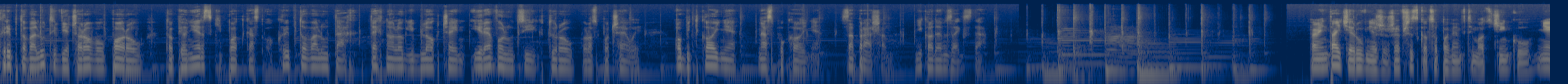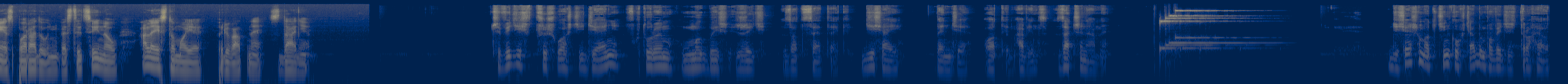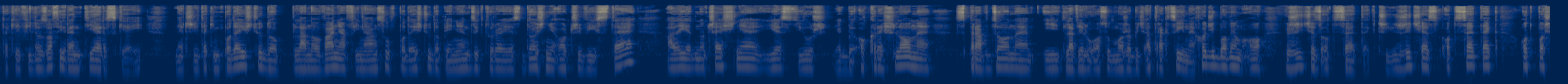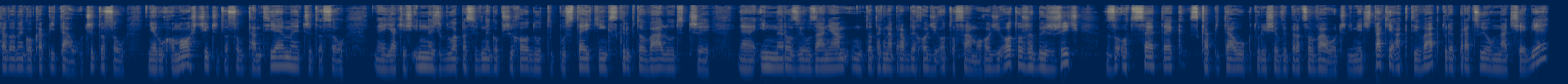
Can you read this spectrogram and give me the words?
Kryptowaluty wieczorową porą to pionierski podcast o kryptowalutach, technologii blockchain i rewolucji, którą rozpoczęły. O bitcoinie na spokojnie. Zapraszam, Nikodem Zegzda. Pamiętajcie również, że wszystko co powiem w tym odcinku nie jest poradą inwestycyjną, ale jest to moje prywatne zdanie. Czy widzisz w przyszłości dzień, w którym mógłbyś żyć z odsetek? Dzisiaj będzie o tym, a więc zaczynamy. W dzisiejszym odcinku chciałbym powiedzieć trochę o takiej filozofii rentierskiej, czyli takim podejściu do planowania finansów, podejściu do pieniędzy, które jest dość nieoczywiste, ale jednocześnie jest już jakby określone, sprawdzone i dla wielu osób może być atrakcyjne. Chodzi bowiem o życie z odsetek, czyli życie z odsetek od posiadanego kapitału. Czy to są nieruchomości, czy to są tantiemy, czy to są e, jakieś inne źródła pasywnego przychodu typu staking z kryptowalut, czy e, inne rozwiązania, to tak naprawdę chodzi o to samo. Chodzi o to, żeby żyć z odsetek z kapitału, który się wypracowało, czyli mieć takie aktywa, które pracują na ciebie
